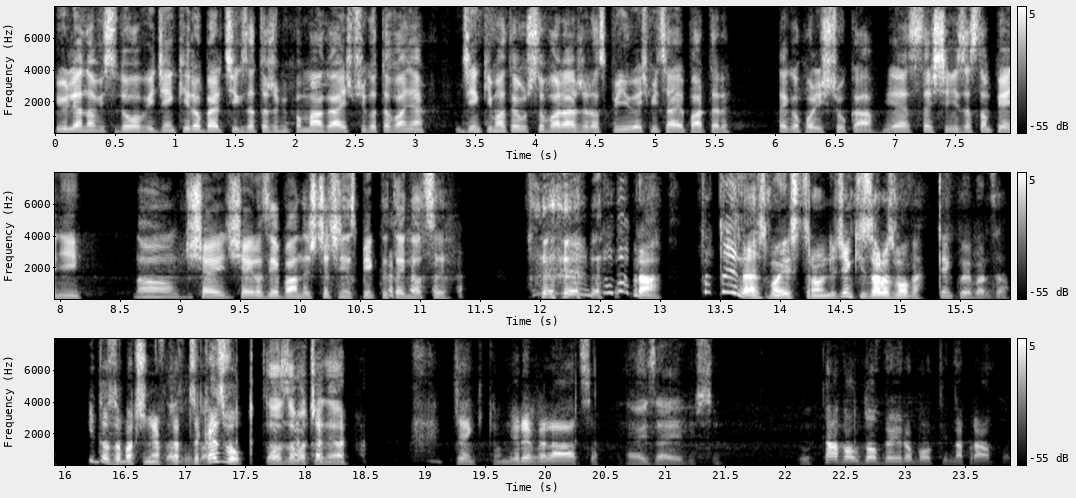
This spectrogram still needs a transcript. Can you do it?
Julianowi Sudołowi. Dzięki Robercik za to, że mi pomagałeś w przygotowaniach. Dzięki Mateusz Suwara, że rozkminiłeś mi cały parter tego poliszczuka. Jesteście niezastąpieni. No, dzisiaj, dzisiaj rozjebany. Szczecin jest piękny tej nocy. No dobra, to tyle z mojej strony. Dzięki za rozmowę Dziękuję bardzo. i do zobaczenia w Do klatce zobaczenia. KSW. Do zobaczenia. Dzięki, Kamil, rewelacja. No i zajebiście. Kawał dobrej roboty, naprawdę.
